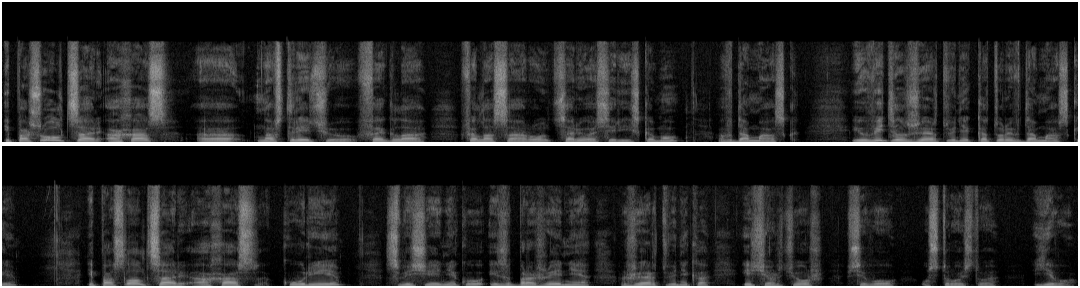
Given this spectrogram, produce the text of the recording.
И пошел царь Ахаз э, навстречу Фегла Феласару, царю ассирийскому, в Дамаск, и увидел жертвенник, который в Дамаске, и послал царь Ахаз Курии, священнику, изображение жертвенника и чертеж всего устройства его.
